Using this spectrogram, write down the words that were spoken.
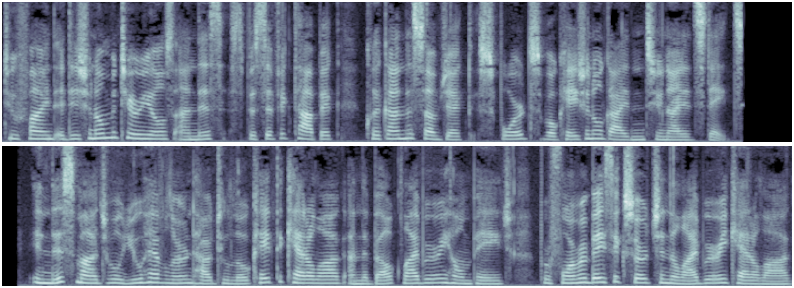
To find additional materials on this specific topic, click on the subject Sports Vocational Guidance United States. In this module, you have learned how to locate the catalog on the Belk Library homepage, perform a basic search in the library catalog,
